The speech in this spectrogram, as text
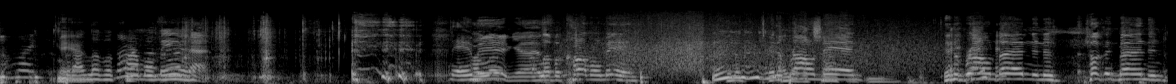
I'm like, Yeah. I love a caramel us had man. that. Amen. I love a caramel man. And a, and a mm-hmm. brown man. And a brown man and a chocolate man and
